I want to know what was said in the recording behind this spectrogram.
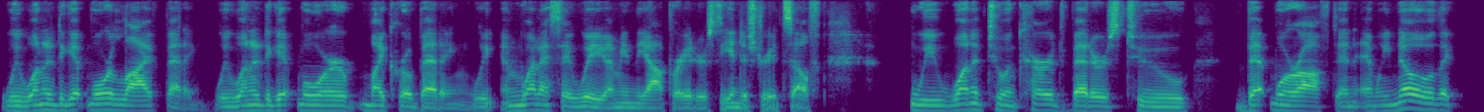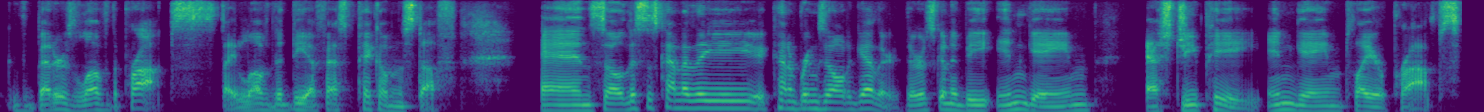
We wanted to get more live betting. We wanted to get more micro betting. We, and when I say we, I mean the operators, the industry itself. We wanted to encourage bettors to bet more often, and we know that the bettors love the props. They love the DFS pick'em stuff, and so this is kind of the it kind of brings it all together. There's going to be in-game SGP, in-game player props,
